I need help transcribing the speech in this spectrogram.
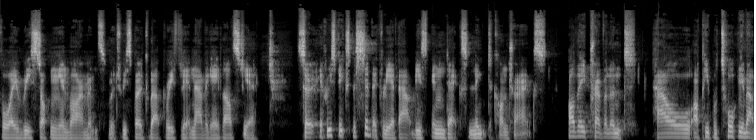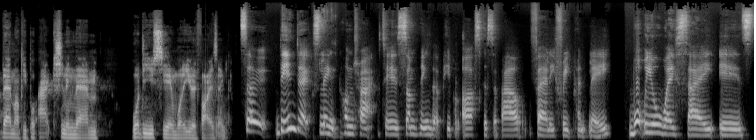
for a restocking environment, which we spoke about briefly at Navig8 last year. So if we speak specifically about these index linked contracts, are they prevalent? How are people talking about them? Are people actioning them? What do you see and what are you advising? So, the index linked contract is something that people ask us about fairly frequently. What we always say is,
